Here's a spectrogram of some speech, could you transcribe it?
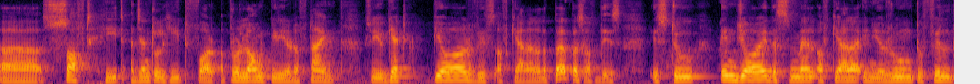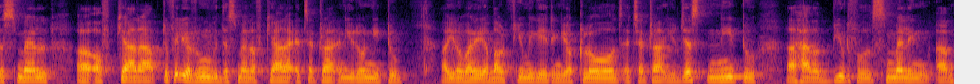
uh, soft heat, a gentle heat for a prolonged period of time. So you get pure whiffs of Kyara. Now the purpose of this is to enjoy the smell of Kyara in your room, to fill the smell uh, of Kyara, to fill your room with the smell of Kyara, etc. And you don't need to uh, you know worry about fumigating your clothes etc you just need to uh, have a beautiful smelling um,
